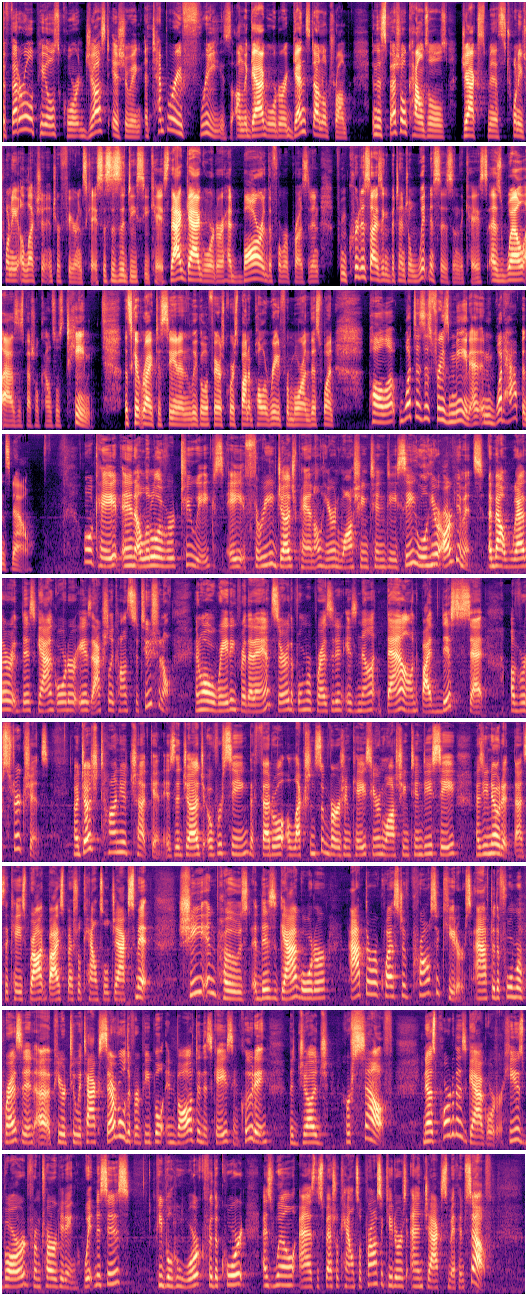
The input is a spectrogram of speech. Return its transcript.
The federal appeals court just issuing a temporary freeze on the gag order against Donald Trump in the special counsel's Jack Smith's 2020 election interference case. This is a D.C. case. That gag order had barred the former president from criticizing potential witnesses in the case, as well as the special counsel's team. Let's get right to CNN legal affairs correspondent Paula Reid for more on this one. Paula, what does this freeze mean and what happens now? Well, Kate, in a little over two weeks, a three judge panel here in Washington, D.C. will hear arguments about whether this gag order is actually constitutional. And while we're waiting for that answer, the former president is not bound by this set of restrictions. Now, Judge Tanya Chutkan is the judge overseeing the federal election subversion case here in Washington, D.C. As you noted, that's the case brought by special counsel Jack Smith. She imposed this gag order at the request of prosecutors after the former president uh, appeared to attack several different people involved in this case, including the judge herself. Now, as part of this gag order, he is barred from targeting witnesses, people who work for the court, as well as the special counsel prosecutors and Jack Smith himself.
